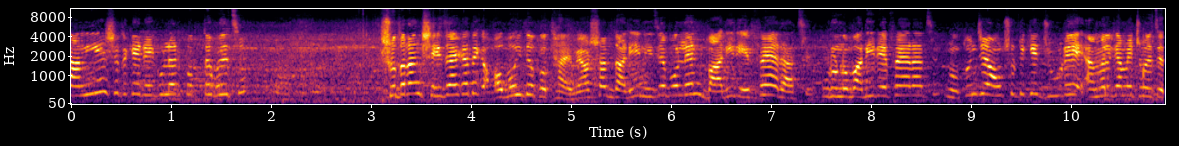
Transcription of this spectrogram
জানিয়ে সেটাকে রেগুলার করতে হয়েছে। সুতরাং সেই জায়গা থেকে অবৈধ কোথায়? মেয়র সাহেব দাঁড়িয়ে নিজে বললেন, বাড়ির এফআইআর আছে, পুরনো বাড়ির এফআইআর আছে, নতুন যে অংশটিকে জুড়ে অ্যামেলগামেট হয়েছে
